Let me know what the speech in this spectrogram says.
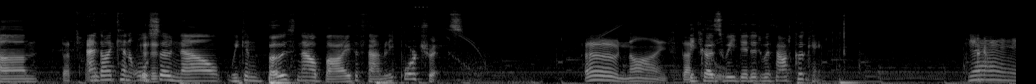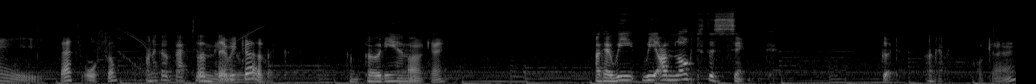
Um, That's fine. and I can also now we can both now buy the family portraits Oh, nice. That's because cool. we did it without cooking. Yay! That's awesome. I want to go back to So the there we go. quick. Compendium. Okay. okay, we we unlocked the sink. Good. Okay, Okay.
